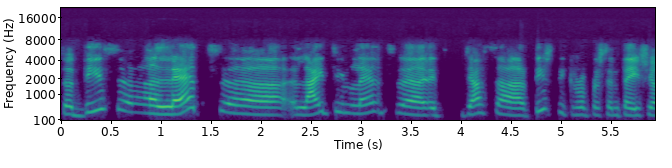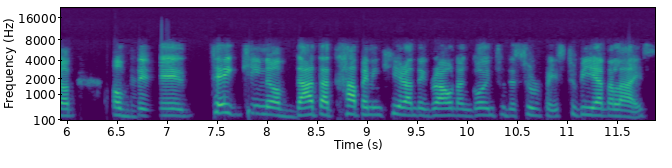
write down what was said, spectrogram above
So these uh, LEDs, uh, lighting LEDs, uh, it's just artistic representation of the taking of data happening here on the ground and going to the surface to be analyzed.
